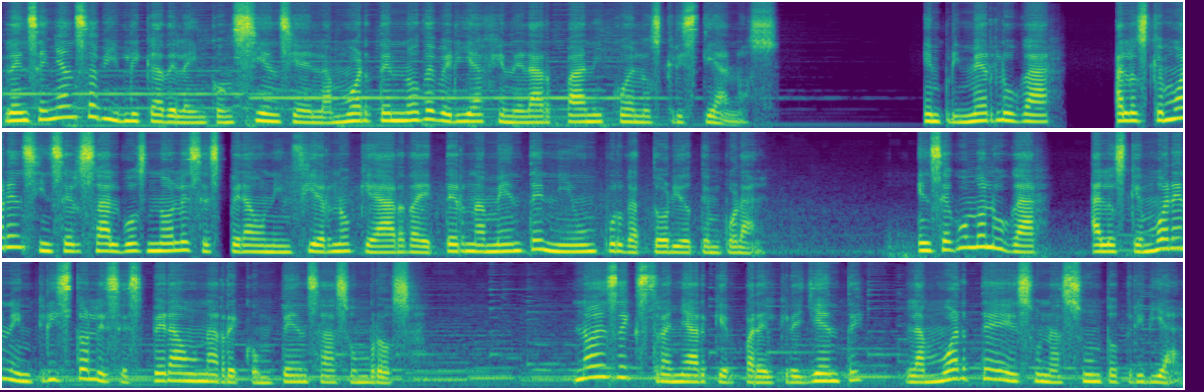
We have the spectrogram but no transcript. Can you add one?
La enseñanza bíblica de la inconsciencia en la muerte no debería generar pánico en los cristianos. En primer lugar, a los que mueren sin ser salvos no les espera un infierno que arda eternamente ni un purgatorio temporal. En segundo lugar, a los que mueren en Cristo les espera una recompensa asombrosa. No es de extrañar que para el creyente, la muerte es un asunto trivial.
